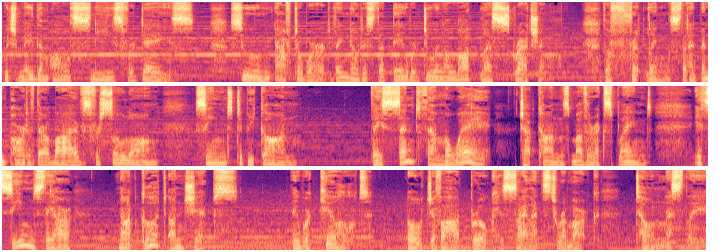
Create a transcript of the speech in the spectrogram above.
which made them all sneeze for days. Soon afterward, they noticed that they were doing a lot less scratching. The fritlings that had been part of their lives for so long seemed to be gone. They sent them away, Jat Khan's mother explained. It seems they are not good on ships. They were killed, old Javad broke his silence to remark, tonelessly.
